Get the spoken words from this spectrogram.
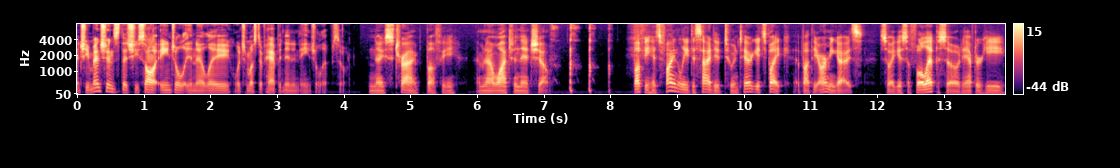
And she mentions that she saw Angel in LA, which must have happened in an Angel episode. Nice try, Buffy. I'm not watching that show. Buffy has finally decided to interrogate Spike about the army guys, so I guess a full episode after he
